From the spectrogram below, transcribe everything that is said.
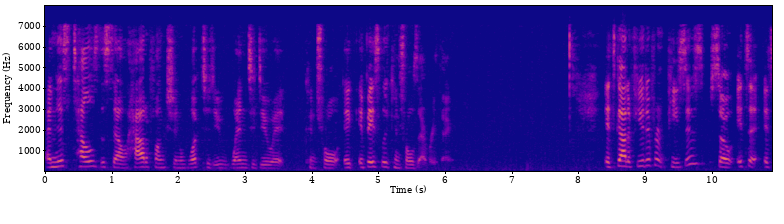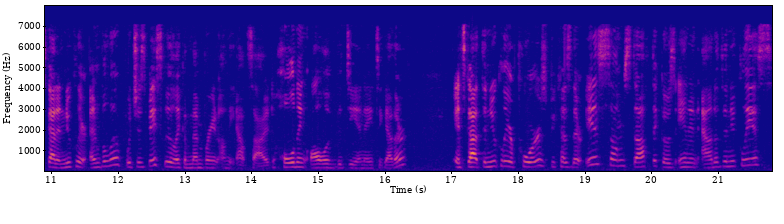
and this tells the cell how to function, what to do, when to do it, control. It, it basically controls everything. It's got a few different pieces. So it's a it's got a nuclear envelope, which is basically like a membrane on the outside, holding all of the DNA together. It's got the nuclear pores because there is some stuff that goes in and out of the nucleus,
